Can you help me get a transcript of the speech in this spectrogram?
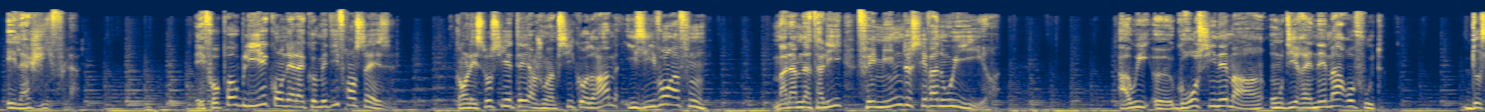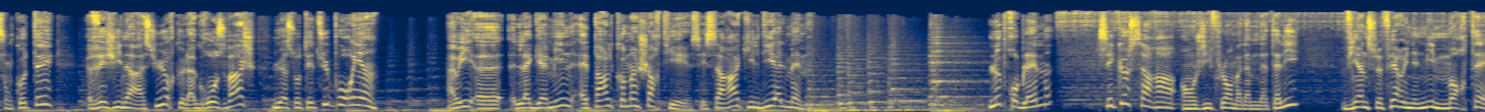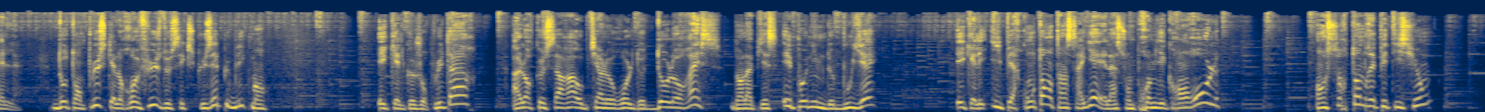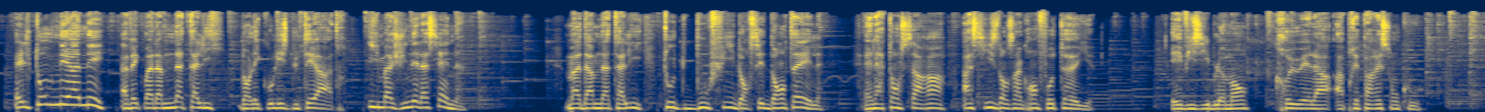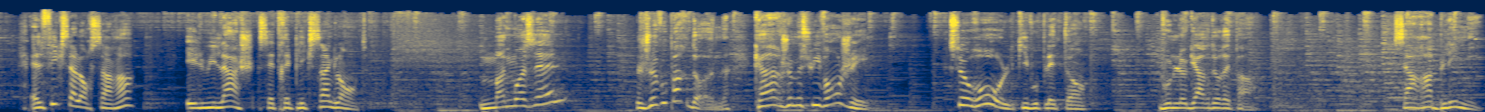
et la gifle. Et faut pas oublier qu'on est à la comédie française. Quand les sociétaires jouent un psychodrame, ils y vont à fond. Madame Nathalie fait mine de s'évanouir. Ah oui, euh, gros cinéma, hein, on dirait Neymar au foot. De son côté, Regina assure que la grosse vache lui a sauté dessus pour rien. Ah oui, euh, la gamine, elle parle comme un chartier. C'est Sarah qui le dit elle-même. Le problème, c'est que Sarah, en giflant Madame Nathalie, vient de se faire une ennemie mortelle. D'autant plus qu'elle refuse de s'excuser publiquement. Et quelques jours plus tard, alors que Sarah obtient le rôle de Dolores dans la pièce éponyme de Bouillet, et qu'elle est hyper contente, hein, ça y est, elle a son premier grand rôle, en sortant de répétition, elle tombe nez à nez avec Madame Nathalie dans les coulisses du théâtre. Imaginez la scène. Madame Nathalie, toute bouffie dans ses dentelles, elle attend Sarah assise dans un grand fauteuil. Et visiblement, Cruella a préparé son coup. Elle fixe alors Sarah et lui lâche cette réplique cinglante. Mademoiselle, je vous pardonne, car je me suis vengé. Ce rôle qui vous plaît tant, vous ne le garderez pas. Sarah blêmit.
